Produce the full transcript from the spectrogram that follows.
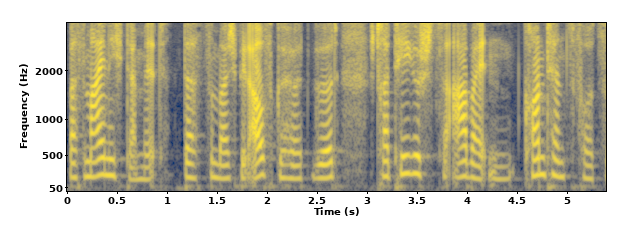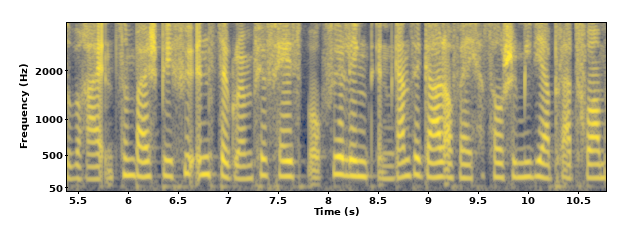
was meine ich damit? Dass zum Beispiel aufgehört wird, strategisch zu arbeiten, Contents vorzubereiten, zum Beispiel für Instagram, für Facebook, für LinkedIn, ganz egal auf welcher Social-Media-Plattform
